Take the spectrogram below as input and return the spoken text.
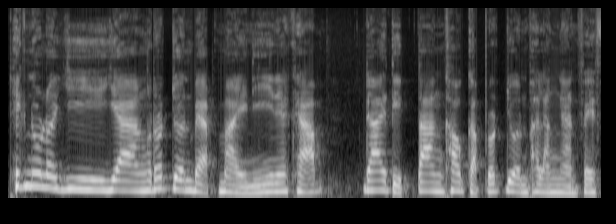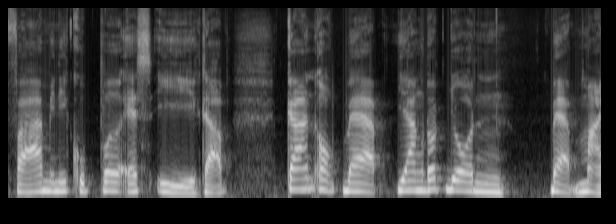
เทคโนโลยียางรถยนต์แบบใหม่นี้นะครับได้ติดตั้งเข้ากับรถยนต์พลังงานไฟฟ้า Mini Cooper SE ครับ การออกแบบยางรถยนต์ แบบใหม่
